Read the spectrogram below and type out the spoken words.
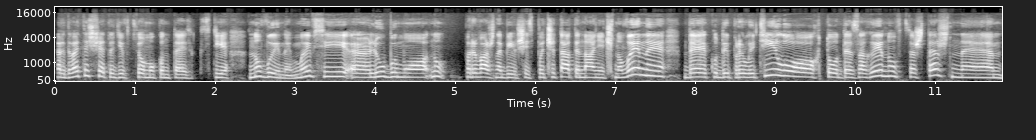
Так, давайте ще тоді в цьому контексті новини. Ми всі е, любимо, ну. Переважна більшість почитати на ніч новини, де куди прилетіло, хто де загинув. Це ж теж не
